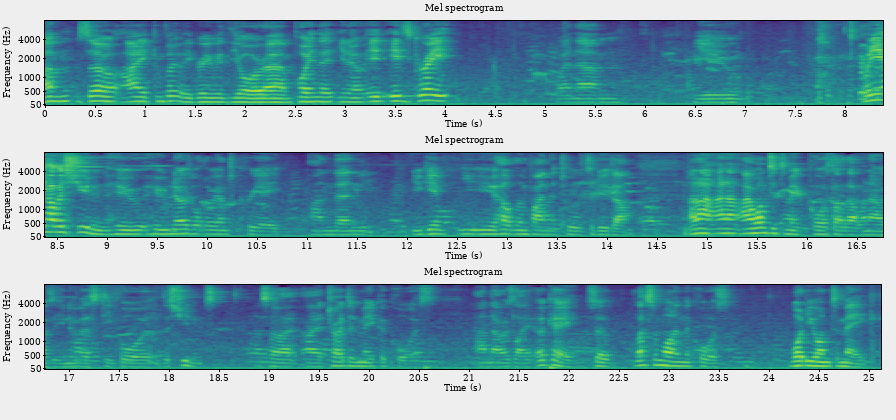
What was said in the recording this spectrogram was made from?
Um, so I completely agree with your um, point that you know it is great when um, you when you have a student who, who knows what they want to create and then you give you, you help them find the tools to do that. And I, and I wanted to make a course like that when I was at university for the students. So I, I tried to make a course and I was like, okay, so lesson one in the course, what do you want to make?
